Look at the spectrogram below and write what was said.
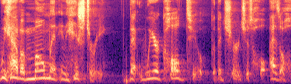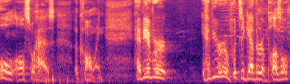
we have a moment in history that we're called to, but the church as, whole, as a whole also has a calling. Have you ever, have you ever put together a puzzle?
